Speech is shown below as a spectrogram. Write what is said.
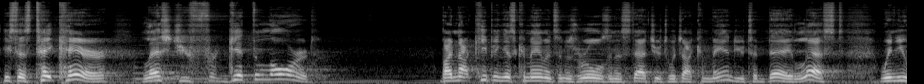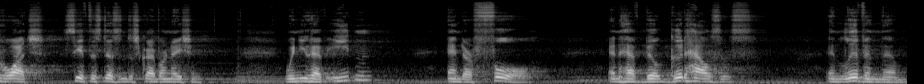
he says, Take care lest you forget the Lord by not keeping his commandments and his rules and his statutes, which I command you today, lest when you watch, see if this doesn't describe our nation, when you have eaten and are full and have built good houses and live in them.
